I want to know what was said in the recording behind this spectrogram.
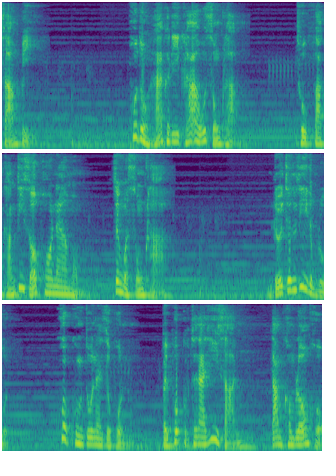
23 ปี ผู้ต้องหาคดีค้าอาวุธสงคราม ถูกฝากขังที่สพนาหม่อม จังหวัดสงขลา โดยเจ้าหน้าที่ตำรวจ ควบคุมตัวนายสุพลไปพบกับทนายที่ศาลตามคำร้องขอ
